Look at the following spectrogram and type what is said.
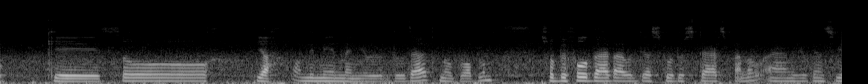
okay so yeah on the main menu we will do that no problem. So before that I will just go to stats panel and you can see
